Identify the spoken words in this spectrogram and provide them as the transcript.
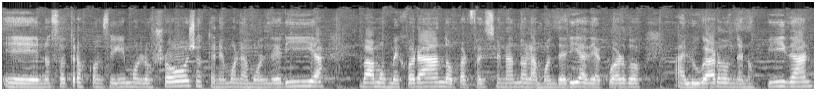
Eh, nosotros conseguimos los rollos, tenemos la moldería, vamos mejorando, perfeccionando la moldería de acuerdo al lugar donde nos pidan.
